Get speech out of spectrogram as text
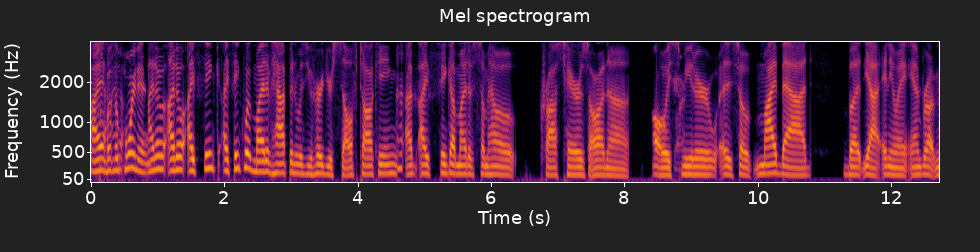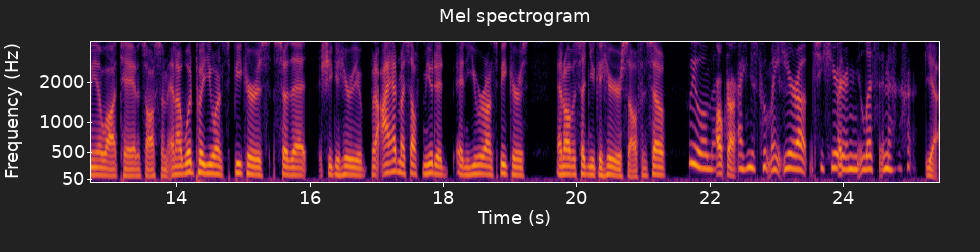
I, but I the point is, I don't. I don't. I think. I think what might have happened was you heard yourself talking. I. I think I might have somehow crossed hairs on uh voice okay. meter. uh, So my bad. But yeah. Anyway, Anne brought me a latte, and it's awesome. And I would put you on speakers so that she could hear you. But I had myself muted, and you were on speakers, and all of a sudden you could hear yourself. And so We will mess. Okay. I can just put my ear up to hear I- and listen. yeah.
